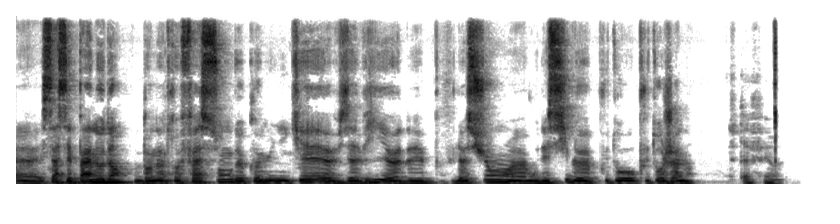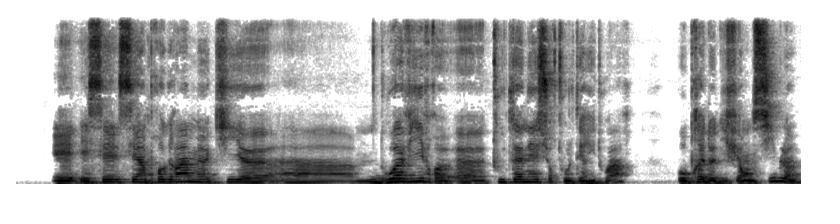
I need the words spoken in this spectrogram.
Euh, et ça, c'est pas anodin dans notre façon de communiquer vis-à-vis euh, des populations euh, ou des cibles plutôt plutôt jeunes. Tout à fait. Ouais. Et, et c'est un programme qui doit vivre toute l'année sur tout le territoire auprès de différentes cibles,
